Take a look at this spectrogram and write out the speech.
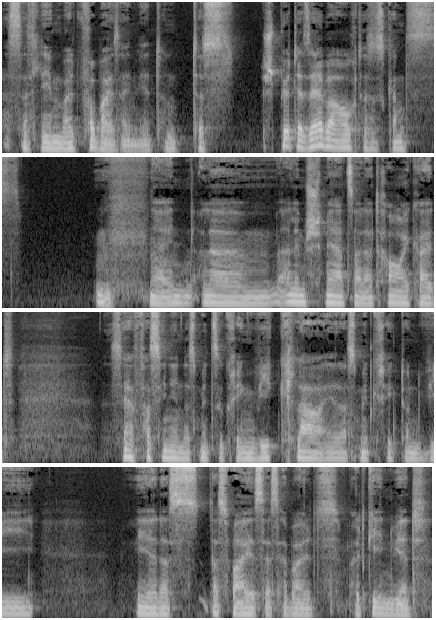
dass das Leben bald vorbei sein wird. Und das spürt er selber auch, das ist ganz, na, in aller, allem Schmerz, aller Traurigkeit sehr faszinierend, das mitzukriegen, wie klar er das mitkriegt und wie, wie er das, das weiß, dass er bald, bald gehen wird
